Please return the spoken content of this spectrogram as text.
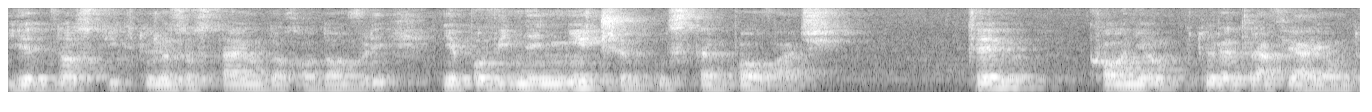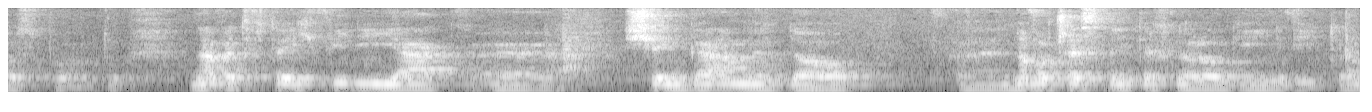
Jednostki, które zostają do hodowli, nie powinny niczym ustępować tym koniom, które trafiają do sportu. Nawet w tej chwili, jak e, sięgamy do e, nowoczesnej technologii in vitro,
